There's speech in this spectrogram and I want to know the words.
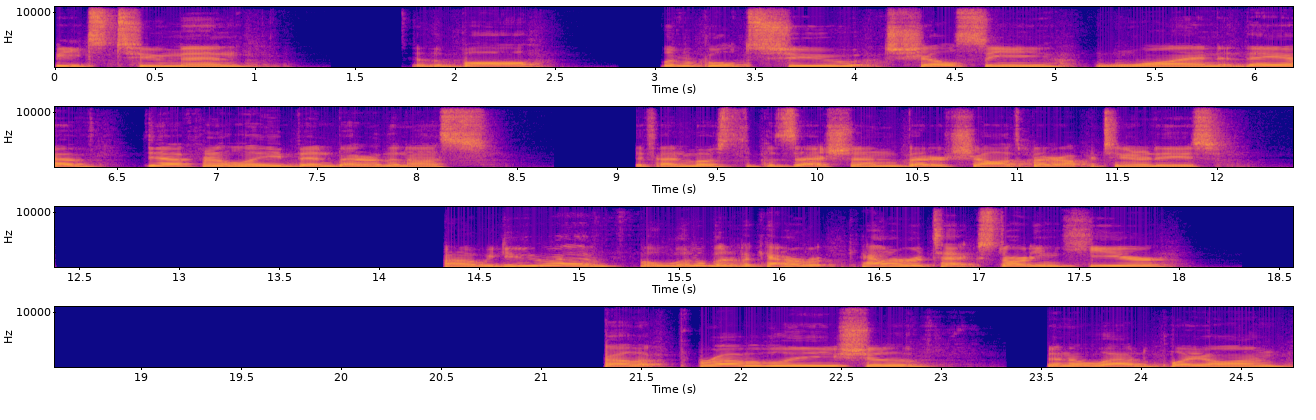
Beats two men to the ball. Liverpool 2, Chelsea 1. They have definitely been better than us. They've had most of the possession, better shots, better opportunities. Uh, we do have a little bit of a counter counter attack starting here. that probably should have been allowed to play on.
